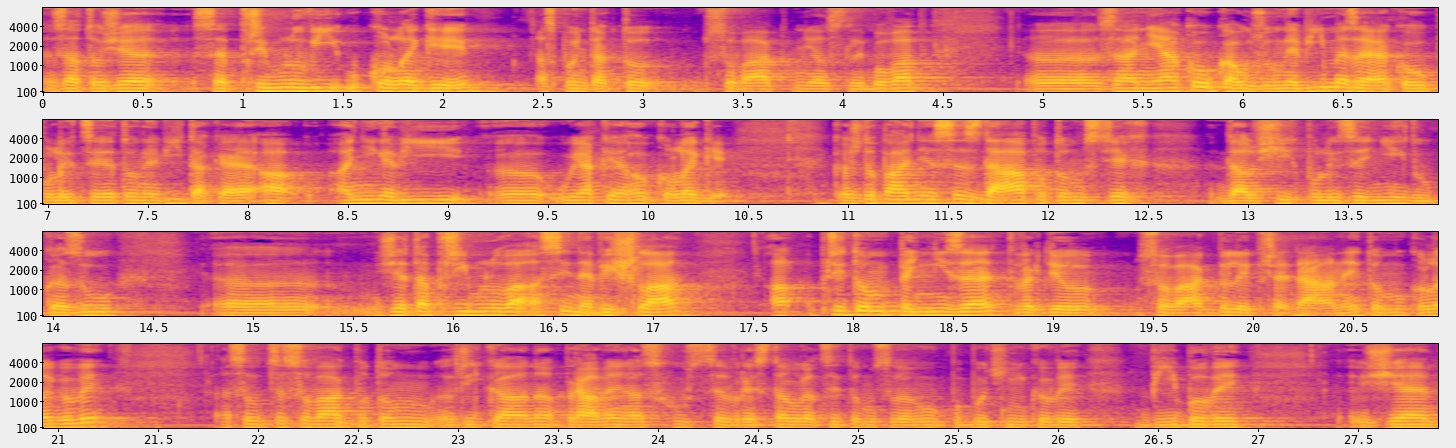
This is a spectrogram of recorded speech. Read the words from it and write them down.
za to, že se přimluví u kolegy, aspoň tak to Sovák měl slibovat, Eh, za nějakou kauzu, nevíme za jakou, policie to neví také a ani neví eh, u jakého kolegy. Každopádně se zdá potom z těch dalších policejních důkazů, eh, že ta přímluva asi nevyšla a přitom peníze, tvrdil Sovák, byly předány tomu kolegovi. A soudce Sovák potom říká na, právě na schůzce v restauraci tomu svému pobočníkovi Bíbovi, že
